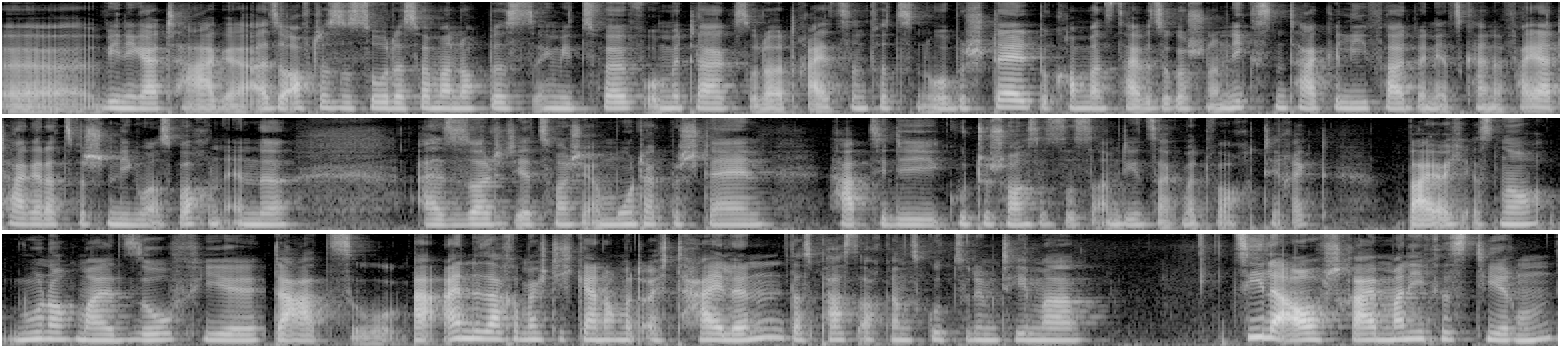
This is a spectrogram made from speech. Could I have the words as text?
äh, weniger Tage. Also oft ist es so, dass wenn man noch bis irgendwie 12 Uhr mittags oder 13, 14 Uhr bestellt, bekommt man es teilweise sogar schon am nächsten Tag geliefert, wenn jetzt keine Feiertage dazwischen liegen oder das Wochenende. Also solltet ihr zum Beispiel am Montag bestellen, habt ihr die gute Chance, dass es am Dienstag, Mittwoch direkt bei euch ist. Noch, nur noch mal so viel dazu. Äh, eine Sache möchte ich gerne noch mit euch teilen. Das passt auch ganz gut zu dem Thema Ziele aufschreiben, manifestieren.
